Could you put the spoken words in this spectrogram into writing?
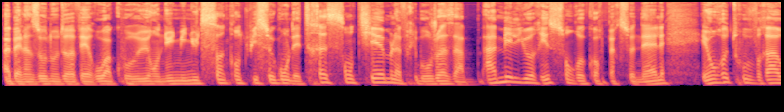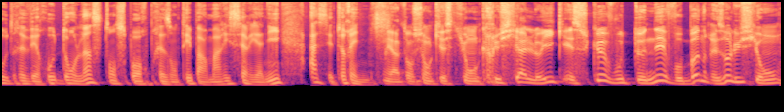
À Bellinzone, Audrey Véro a couru en 1 minute 58 secondes et 13 centièmes. La Fribourgeoise a amélioré son record personnel et on retrouvera Audrey Véro dans l'instant sport présenté par Marie Seriani à 7h30. Et attention, question cruciale, Loïc, est-ce que vous tenez vos bonnes résolutions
